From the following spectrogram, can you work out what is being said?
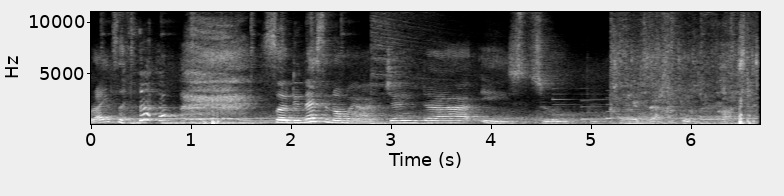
right So the next thing on my agenda is to prepare the breakfast.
